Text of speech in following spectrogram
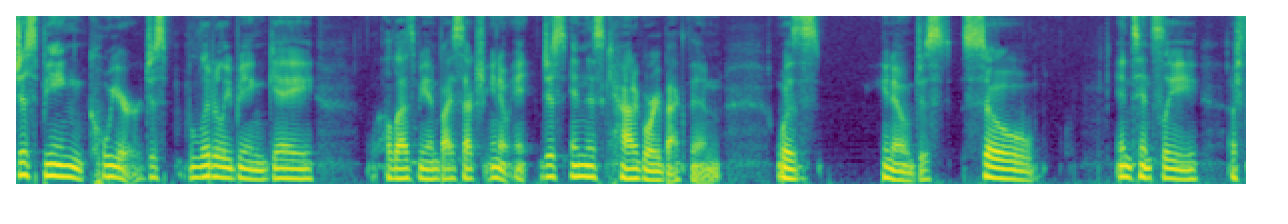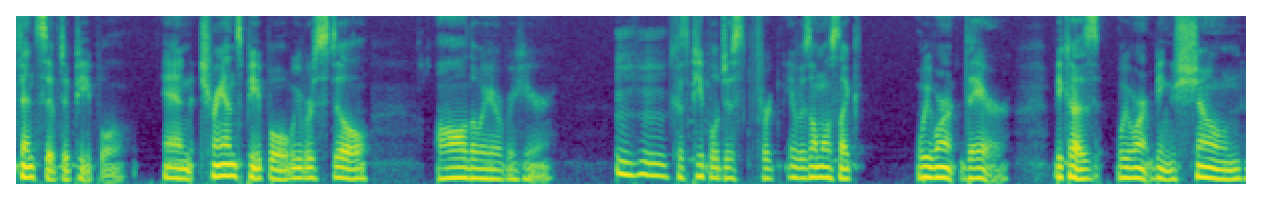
just being queer, just literally being gay, a lesbian, bisexual, you know, it- just in this category back then was, you know, just so intensely offensive to people. And trans people, we were still all the way over here Mm-hmm. because people just for it was almost like we weren't there because we weren't being shown.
